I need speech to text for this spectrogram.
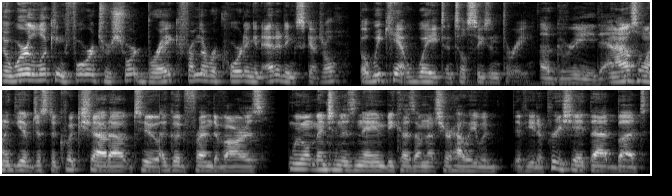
So we're looking forward to a short break from the recording and editing schedule, but we can't wait until season three. Agreed. And I also want to give just a quick shout out to a good friend of ours. We won't mention his name because I'm not sure how he would, if he'd appreciate that. But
